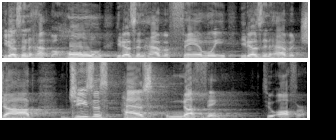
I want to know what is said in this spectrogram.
He doesn't have a home. He doesn't have a family. He doesn't have a job. Jesus has nothing to offer.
